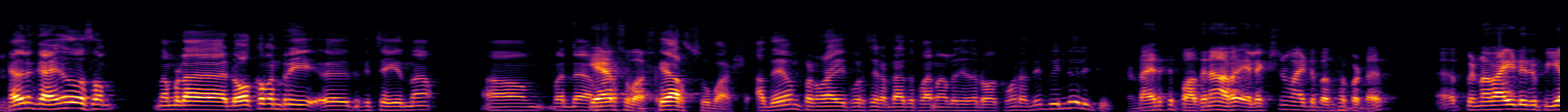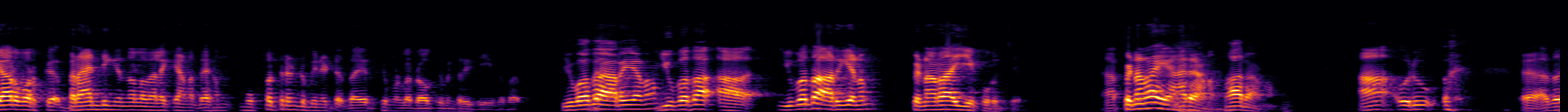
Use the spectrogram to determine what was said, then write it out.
ഏതായാലും കഴിഞ്ഞ ദിവസം നമ്മുടെ ഡോക്യുമെന്ററി ചെയ്യുന്ന പിന്നെ K R Subhash. K R Subhash. അദ്ദേഹം പിണറായിയെ കുറിച്ച് രണ്ടായിരത്തി പതിനാറിൽ ചെയ്ത ഡോക്യുമെന്റ് അദ്ദേഹം പിൻവലിച്ചു. രണ്ടായിരത്തി പതിനാറ് ഇലക്ഷനുമായിട്ട് ബന്ധപ്പെട്ട് പിണറായിയുടെ ഒരു പി ആർ വർക്ക് ബ്രാൻഡിംഗ് എന്നുള്ള നിലയ്ക്കാണ് അദ്ദേഹം മുപ്പത്തിരണ്ട് മിനിറ്റ് ദൈർഘ്യമുള്ള ഡോക്യുമെന്ററി ചെയ്തത്. യുവത അറിയണം. യുവത യുവത അറിയണം പിണറായിയെക്കുറിച്ച്. പിണറായി ആരാണ്? ആരാണ്? ആ ഒരു അത്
